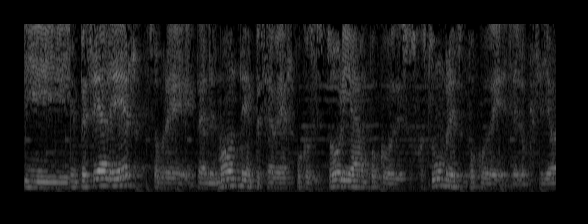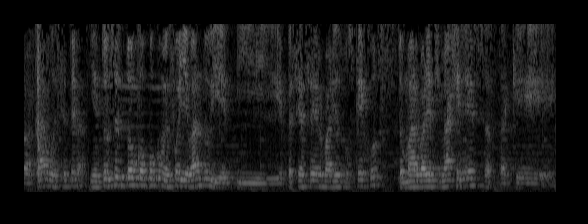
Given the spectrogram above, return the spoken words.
Y empecé a leer sobre Real del Monte, empecé a ver un poco su historia, un poco de sus costumbres, un poco de, de lo que se llevaba a cabo, etcétera. Y entonces poco a poco me fue llevando y, y empecé a hacer varios bosquejos, tomar varias imágenes hasta que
